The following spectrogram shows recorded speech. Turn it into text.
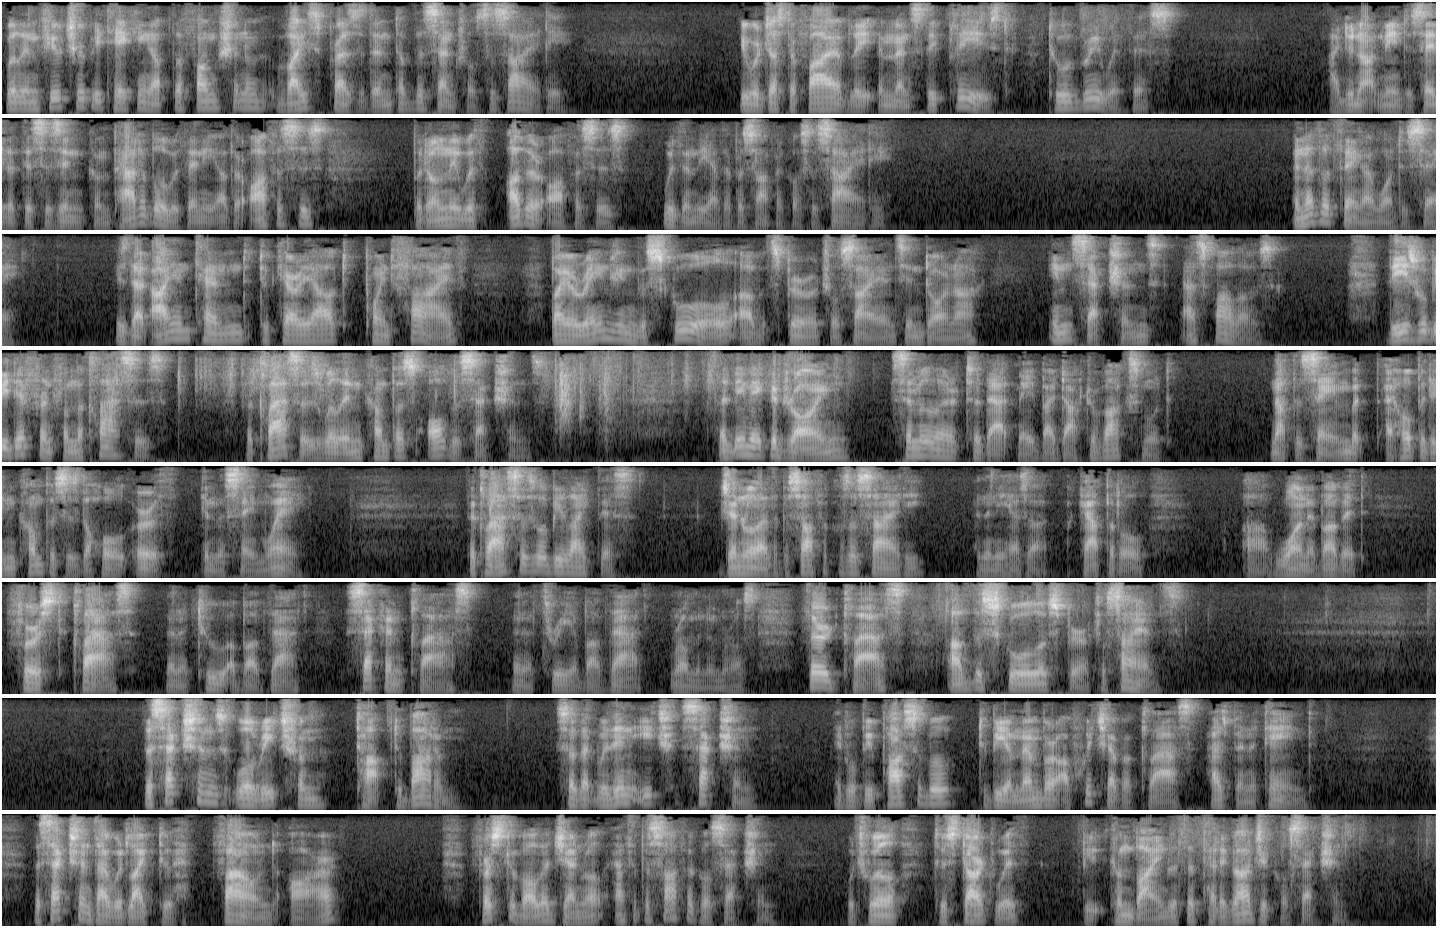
will in future be taking up the function of vice president of the Central Society. You are justifiably immensely pleased to agree with this. I do not mean to say that this is incompatible with any other offices, but only with other offices within the Anthroposophical Society. Another thing I want to say is that I intend to carry out point five by arranging the School of Spiritual Science in Dornach in sections as follows. These will be different from the classes. The classes will encompass all the sections. Let me make a drawing similar to that made by Dr. Wachsmuth. Not the same, but I hope it encompasses the whole earth in the same way. The classes will be like this General Anthroposophical Society, and then he has a, a capital uh, 1 above it, first class, then a 2 above that, second class, then a 3 above that, Roman numerals, third class of the School of Spiritual Science. The sections will reach from top to bottom so that within each section it will be possible to be a member of whichever class has been attained. The sections I would like to found are first of all a general anthroposophical section, which will, to start with, be combined with the pedagogical section.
